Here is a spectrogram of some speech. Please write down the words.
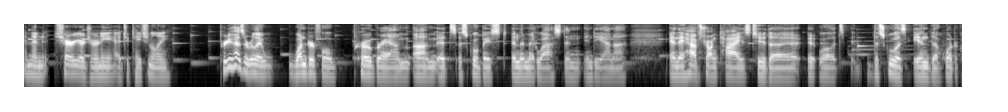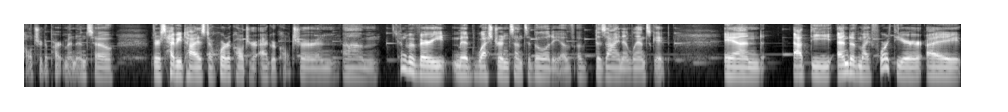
And then share your journey educationally. Purdue has a really wonderful program. Um, it's a school based in the Midwest in Indiana, and they have strong ties to the well. It's the school is in the horticulture department, and so there's heavy ties to horticulture, agriculture, and um, kind of a very Midwestern sensibility of, of design and landscape. And at the end of my fourth year, I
